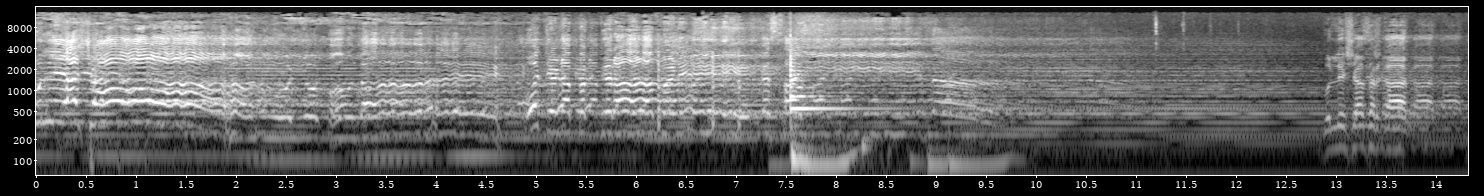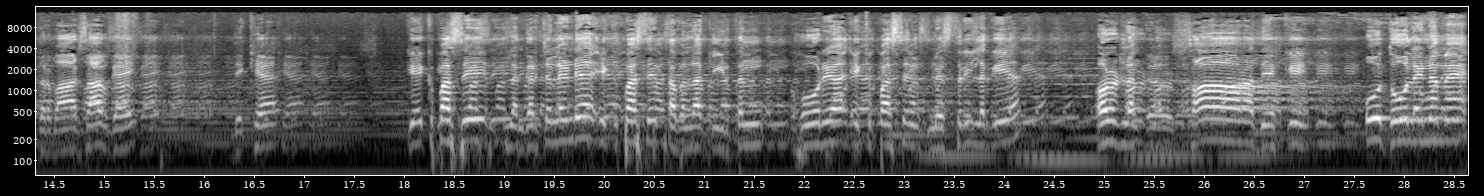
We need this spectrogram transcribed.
ਬੁੱਲਿਆ ਸ਼ਾਹ ਨੂੰ ਉਹ ਪਾਉਂਦਾ ਏ। ਉਹ ਜਿਹੜਾ ਬੱਕਰਾ ਬਣੇ ਕਸਾਈ ਦਾ ਬੁੱਲੇ ਸ਼ਾਹ ਸਰਕਾਰ ਦਰਬਾਰ ਸਾਹਿਬ ਗਏ, ਦੇਖਿਆ ਕਿ ਇੱਕ ਪਾਸੇ ਲੰਗਰ ਚੱਲਣ ਡਿਆ, ਇੱਕ ਪਾਸੇ ਤਬਲਾ ਕੀਰਤਨ ਹੋ ਰਿਹਾ, ਇੱਕ ਪਾਸੇ ਮਿਸਤਰੀ ਲੱਗੇ ਆ। ਔਰ ਸਾਰਾ ਦੇਖ ਕੇ ਉਹ ਦੋ ਲਾਈਨਾਂ ਮੈਂ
